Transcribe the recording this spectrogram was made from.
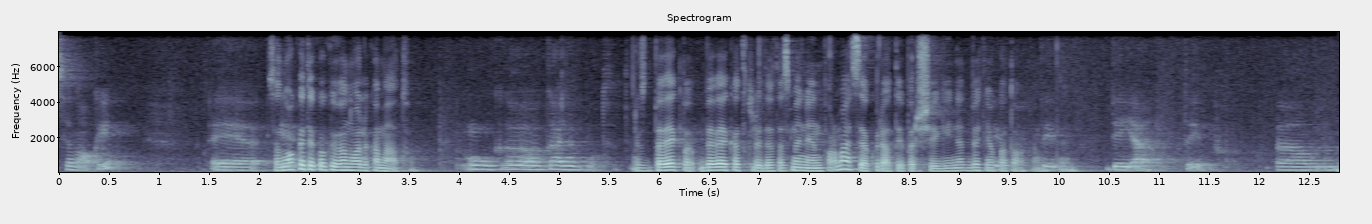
senokai. E, senokai tai kokiu 11 metų? Gali būti. Jūs beveik, beveik atskleidėte asmeninę informaciją, kurią taip ar šiai gynėt, bet nieko tokio. Taip, taip. Dėja, taip. Um,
